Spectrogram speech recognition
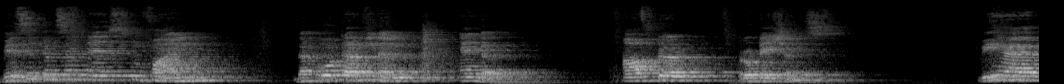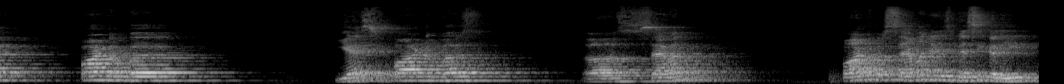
Basic concept is to find the coterminal angle after rotations. We have part number, yes, part number uh, 7. Part number 7 is basically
